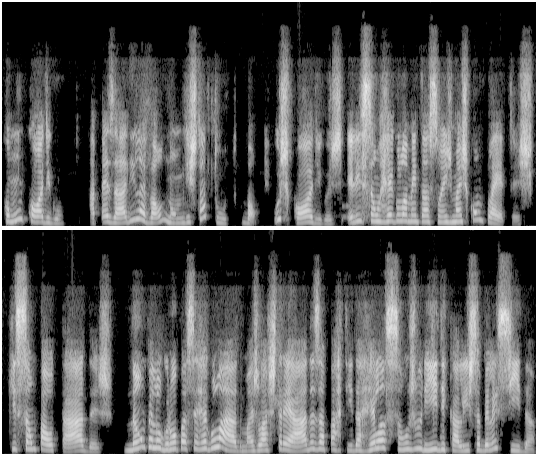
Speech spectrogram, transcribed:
como um código, apesar de levar o nome de estatuto. Bom, os códigos, eles são regulamentações mais completas, que são pautadas não pelo grupo a ser regulado, mas lastreadas a partir da relação jurídica ali estabelecida.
